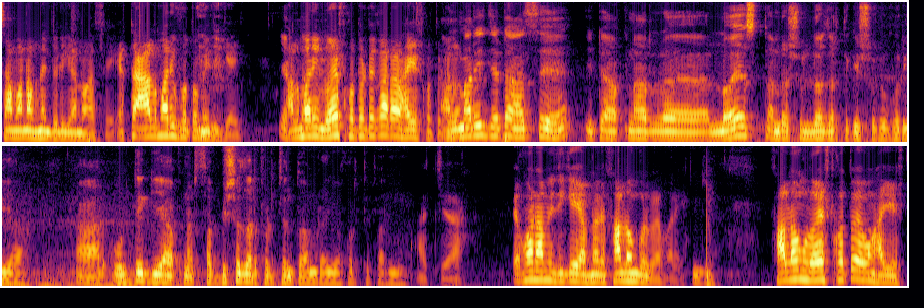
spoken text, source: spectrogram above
সামান আপনার তো এখানে আছে? একটা আলমারি প্রথমে দিকে আলমারি লোয়েস্ট কত টাকার আর হাইয়েস্ট কত টাকা আলমারি যেটা আছে এটা আপনার লয়েস্ট আমরা ষোলো হাজার থেকে শুরু করিয়া আর উঠতে গিয়ে আপনার ছাব্বিশ হাজার পর্যন্ত আমরা ইয়ে করতে পারব। আচ্ছা। এখন আমি দিকে আপনার ফালঙ্গর ব্যাপারে। ফালং লোয়েস্ট কত এবং হাইয়েস্ট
